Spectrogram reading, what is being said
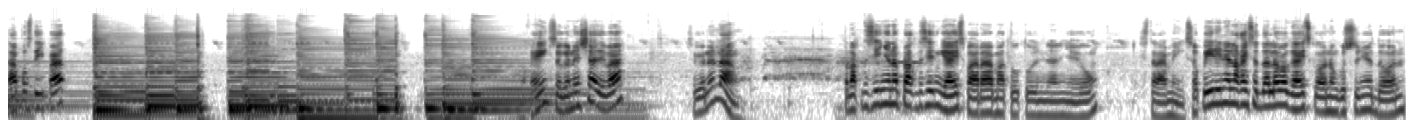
Tapos, lipat. Okay? So, ganun siya, di ba? So, ganun lang. Practicein nyo na practicein, guys, para matutunan niyo yung strumming. So, pili na lang kayo sa dalawa, guys, kung anong gusto niyo doon.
